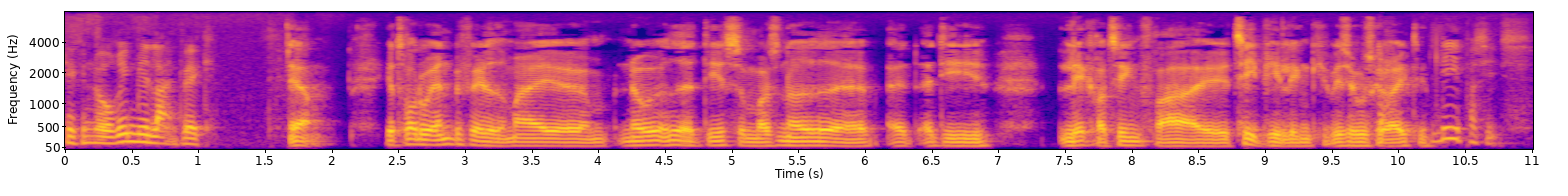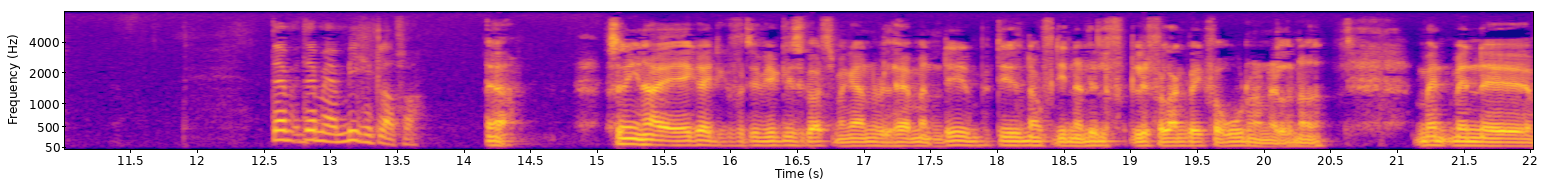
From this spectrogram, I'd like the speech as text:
jeg kan nå rimelig langt væk. Ja, jeg tror, du anbefalede mig øh, noget af det, som også noget af, af, af de lækre ting fra øh, TP-Link, hvis jeg husker ja, rigtigt. lige præcis. Dem, dem er jeg mega glad for. Ja. Sådan en har jeg ikke rigtig kunne få til virkelig så godt, som jeg gerne vil have, men det, det er nok fordi, den er lidt, lidt for langt væk fra routeren eller noget. Men, men øh,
